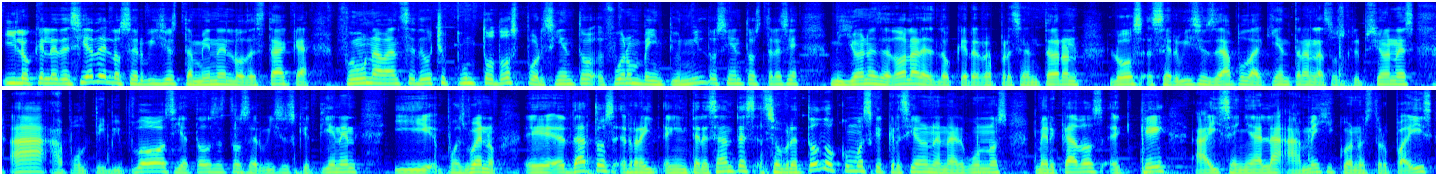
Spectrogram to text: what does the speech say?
Y lo que le decía de los servicios también lo destaca. Fue un avance de 8.2%. Fueron 21.213 millones de dólares lo que representaron los servicios de Apple. Aquí entran las suscripciones a Apple TV Plus y a todos estos servicios que tienen. Y pues bueno, datos interesantes, sobre todo cómo es que crecieron en algunos mercados que ahí señala a México, a nuestro país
